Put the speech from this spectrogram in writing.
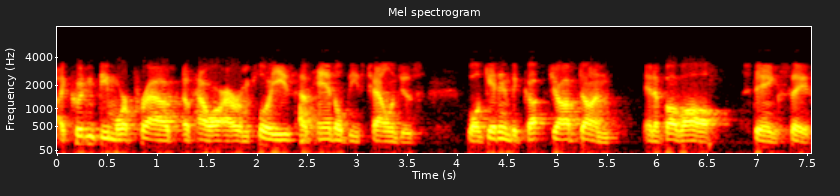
I couldn't be more proud of how our employees have handled these challenges while getting the job done and, above all, staying safe.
